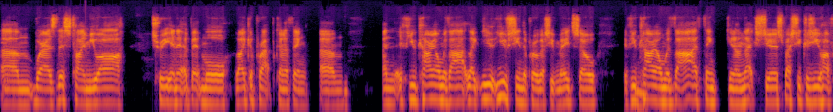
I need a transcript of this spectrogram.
Um, whereas this time you are treating it a bit more like a prep kind of thing. Um, and if you carry on with that, like you you've seen the progress you've made, so if you Mm. carry on with that, I think you know next year, especially because you have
